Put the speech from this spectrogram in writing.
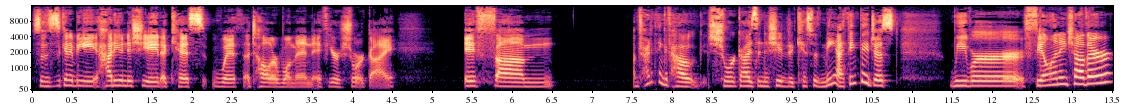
so this is going to be how do you initiate a kiss with a taller woman if you're a short guy? If um, I'm trying to think of how short guys initiated a kiss with me. I think they just we were feeling each other,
